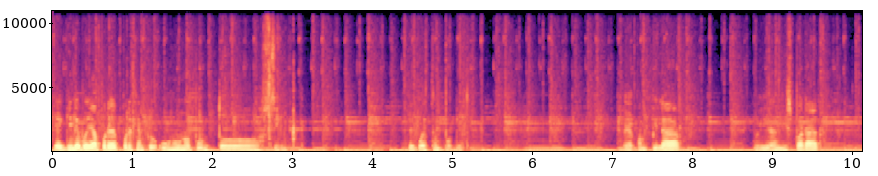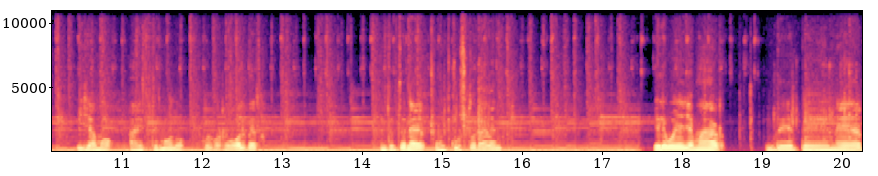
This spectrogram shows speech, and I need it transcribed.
Y aquí le voy a poner, por ejemplo, un 1.5. Le cuesta un poquito. Voy a compilar. Voy a disparar. Y llamo a este modo juego revólver. Entretener un custom event. Y le voy a llamar detener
